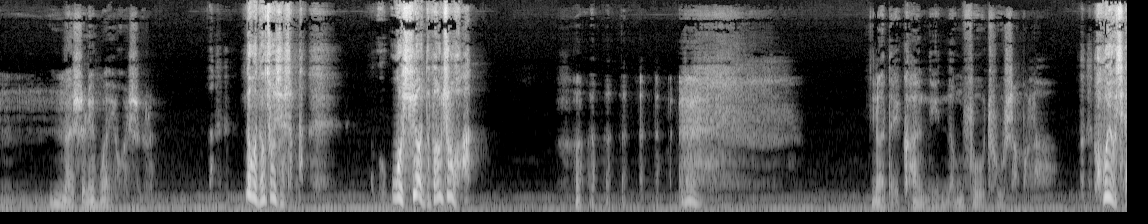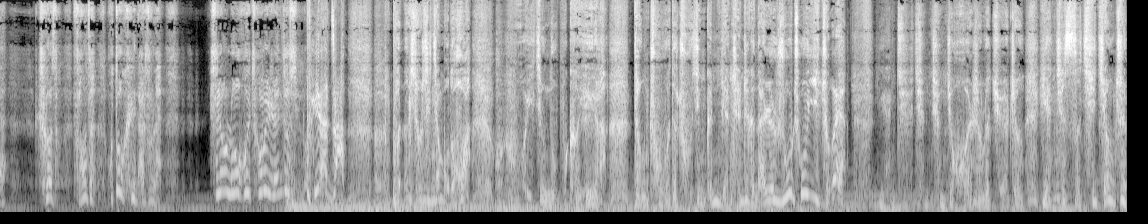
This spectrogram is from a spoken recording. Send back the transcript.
嗯，那是另外一回事了。那我能做些什么呢？我需要你的帮助啊！那得看你能付出什么了。我有钱，车子、房子，我都可以拿出来。只要轮回成为人就行了。骗子，不能相信江某的话。我已经怒不可遏了。当初我的处境跟眼前这个男人如出一辙呀！年纪轻轻就患上了绝症，眼见死期将至，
